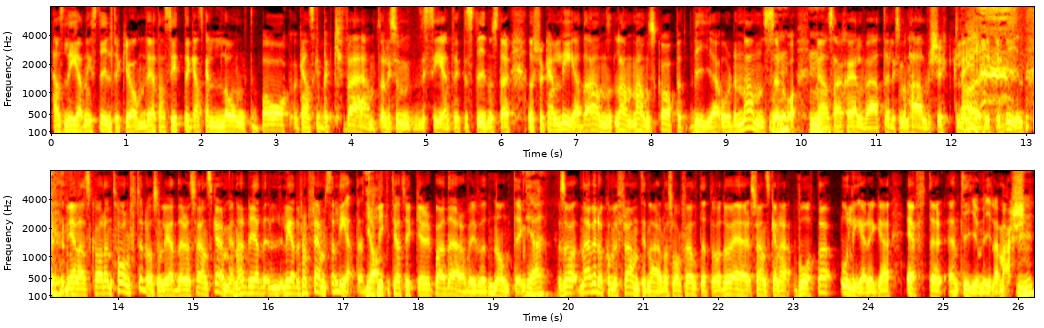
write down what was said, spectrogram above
hans ledningsstil tycker jag om. Det är att han sitter ganska långt bak och ganska bekvämt och liksom ser inte riktigt striden och sådär. Och försöker han leda manskapet via ordonnanser då. Medan han själv äter liksom en halv kyckling och dricker vin. Medan Karl XII då som leder den svenska armén, han leder, från främsta ledet. Ja. Vilket jag tycker, bara där har vi vunnit någonting. Ja. Så när vi då kommer fram till Narva slagfältet då, då är svenskarna våta och leriga efter en tio mila marsch. Mm.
